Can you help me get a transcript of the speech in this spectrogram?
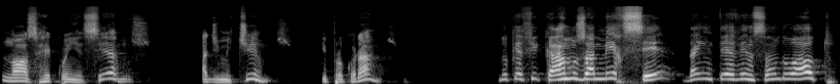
nós reconhecermos, admitirmos e procurarmos do que ficarmos à mercê da intervenção do alto.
